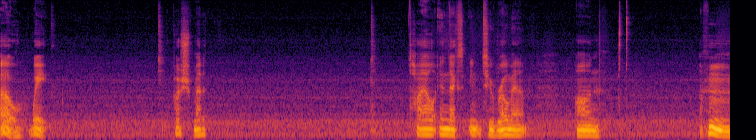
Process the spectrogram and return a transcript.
oh, wait. Push meta tile index into ROMEM on hmm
